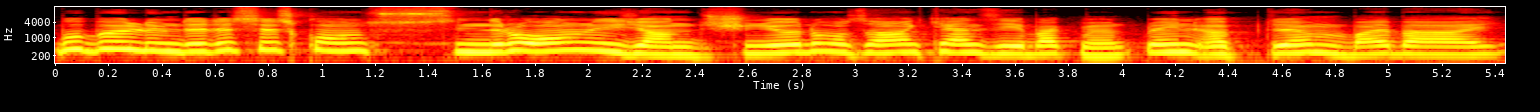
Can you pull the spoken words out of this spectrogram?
bu bölümde de ses konusu siniri olmayacağını düşünüyorum. O zaman kendinize iyi bakmayı unutmayın. Öptüm. Bay bay.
